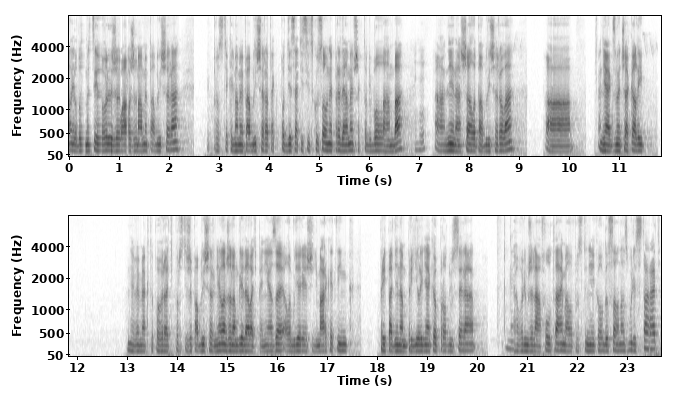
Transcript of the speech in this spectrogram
mali, lebo sme si hovorili, že wow, že máme publishera. Tak proste, keď máme publishera, tak pod 10 tisíc kusov nepredáme, však to by bola hamba. Uh-huh. A nie naša, ale publisherová. a nejak sme čakali, neviem jak to povedať, proste, že publisher nielen, že nám bude dávať peniaze, ale bude riešiť marketing, prípadne nám prideli nejakého producera, nehovorím, že na full time, ale proste niekoho, kto sa o nás bude starať,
